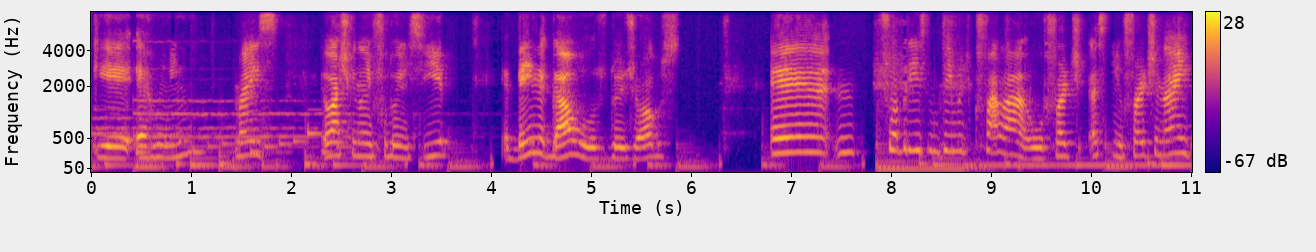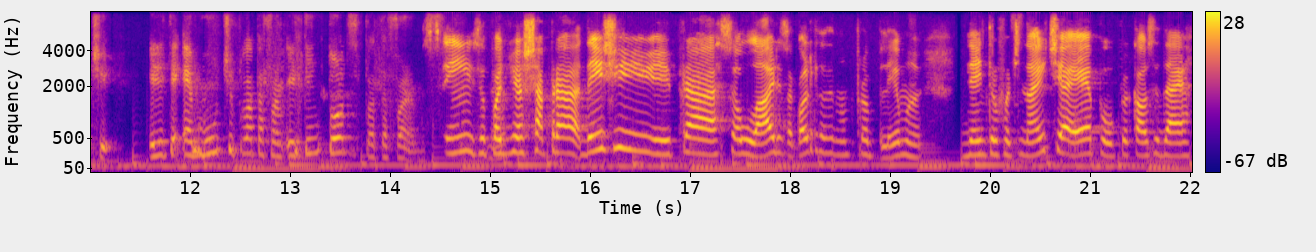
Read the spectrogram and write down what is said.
que é ruim, mas eu acho que não influencia. É bem legal os dois jogos. É, sobre isso não tem muito o que falar. O, Fort, assim, o Fortnite ele tem- é multiplataforma, ele tem todas as plataformas. Sim, você pode achar pra. Desde pra celulares, agora que tá tendo um problema dentro do Fortnite, a Apple, por causa da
